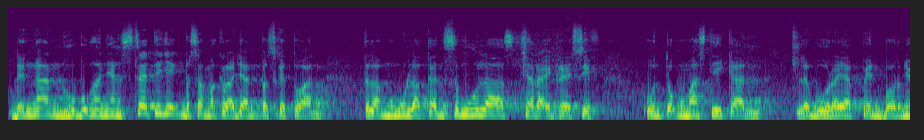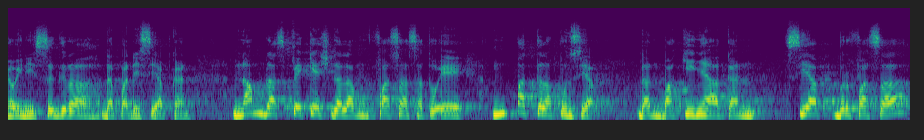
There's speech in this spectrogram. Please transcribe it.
dengan hubungan yang strategik bersama kerajaan persekutuan telah memulakan semula secara agresif untuk memastikan Lebuh Raya Pen Borneo ini segera dapat disiapkan. 16 pakej dalam fasa 1A, 4 telah pun siap dan bakinya akan siap berfasa,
